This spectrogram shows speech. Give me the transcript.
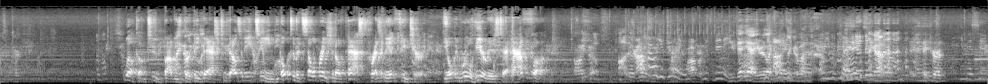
Was it turkey? Welcome to Bobby's I know you Birthday like Bash 2018, the ultimate celebration of past, present, and future. The only rule here is to have fun. The drop. How are you doing with, with Vinny? You did, yeah. You were like, I'm thinking about that. Oh, you were You got it. Hey Curt, You miss him?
